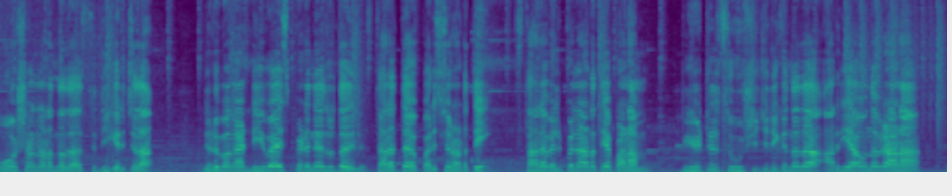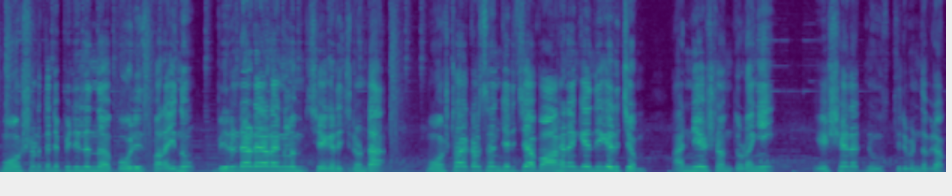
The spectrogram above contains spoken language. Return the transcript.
മോഷണം നടന്നത് സ്ഥിരീകരിച്ചത്. നെടുമങ്ങ ഡിവൈഎസ്പിയുടെ നേതൃത്വത്തിൽ സ്ഥലത്ത് പരിശോധന നടത്തി. സ്ഥലവിൽപ്പന നടത്തിയ പണം വീട്ടിൽ സൂക്ഷിച്ചിരിക്കുന്നത് അറിയാവുന്നവരാണ് മോഷണത്തിന് പിന്നിലെന്ന് പോലീസ് പറയുന്നു. വിരലടയാളങ്ങളും ശേഖരിച്ചിട്ടുണ്ട്. മോഷ്ടാക്കൾ സഞ്ചരിച്ച വാഹനം കേന്ദ്രീകരിച്ചും അന്വേഷണം തുടങ്ങി. ഏഷ്യാനെറ്റ് ന്യൂസ് തിരുവനന്തപുരം.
